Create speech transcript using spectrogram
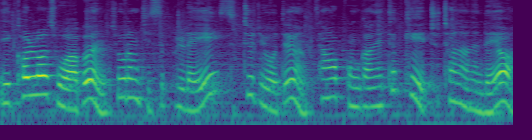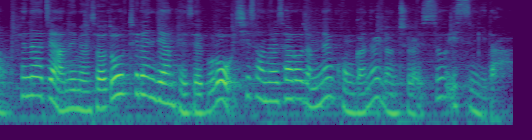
이 컬러 조합은 쇼룸 디스플레이, 스튜디오 등 상업 공간에 특히 추천하는데요. 흔하지 않으면서도 트렌디한 배색으로 시선을 사로잡는 공간을 연출할 수 있습니다.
